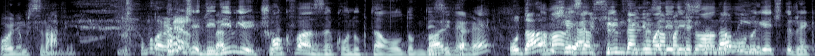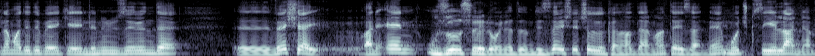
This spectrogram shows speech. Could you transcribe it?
oynamışsın abi. Ama işte dediğim gibi çok fazla konukta oldum dizilere. Harika. O daha mı Ama şey, mesela hani sürümden film kazanmak adedi şu açısından anda daha mı onu iyidir? geçti. Reklam adedi belki 50'nin üzerinde. Ee, ve şey hani en uzun süreli oynadığım diziler işte Çılgın Kanal, Derman Teyzenle, Muçk, Sihirli Annem.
